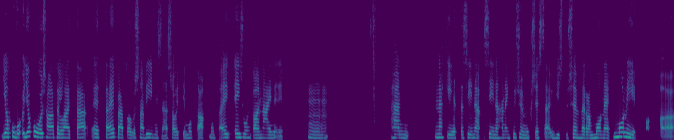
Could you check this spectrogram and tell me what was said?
joku, joku voisi ajatella, että, että epätoivoisena viimeisenä soitti, mutta, mutta ei, ei suinkaan näin. Mm, hän näki, että siinä, siinä hänen kysymyksessä yhdistyi sen verran mone, moni, äh,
